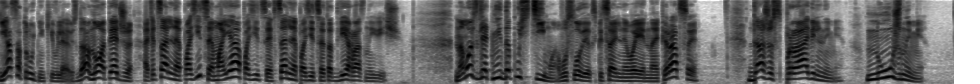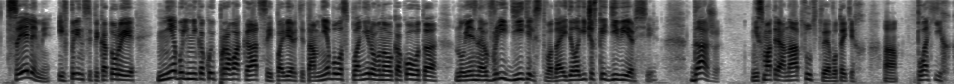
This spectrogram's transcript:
Я сотрудник являюсь, да, но опять же, официальная позиция, моя позиция, официальная позиция – это две разные вещи. на мой взгляд, недопустимо в условиях специальной военной операции, даже с правильными, нужными целями и, в принципе, которые не были никакой провокации, поверьте, там не было спланированного какого-то, ну, я не знаю, вредительства, да, идеологической диверсии. Даже несмотря на отсутствие вот этих а, плохих,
